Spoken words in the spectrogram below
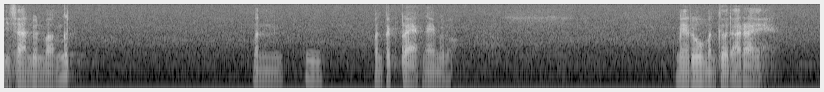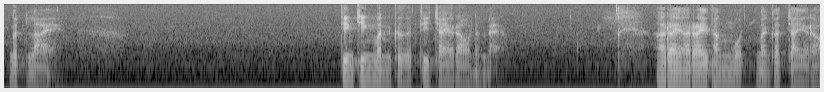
อีสานโดนมางึดมันมันแปลกๆไงไม่รู้ไม่รู้มันเกิดอะไรเงึดหลาย จริง ๆ มันเกิดที่ใจเรานั่นแหละ อะไรอะไรทั้งหมดมันก็ใจเรา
